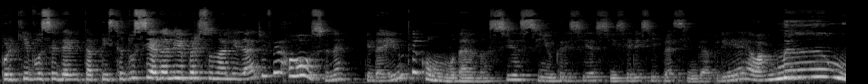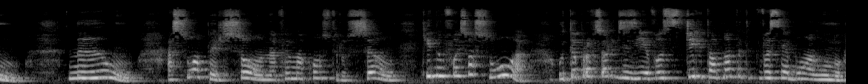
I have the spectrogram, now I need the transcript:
porque você deve estar pensando, se é da minha personalidade, ferrou-se, né? Porque daí não tem como mudar, eu nasci assim, eu cresci assim, serei sempre assim, Gabriela. Não, não. A sua persona foi uma construção que não foi só sua. O teu professor dizia, você tire tal nota que você é bom aluno,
